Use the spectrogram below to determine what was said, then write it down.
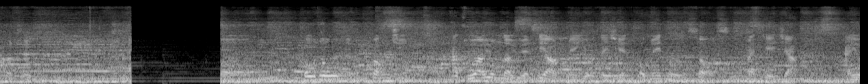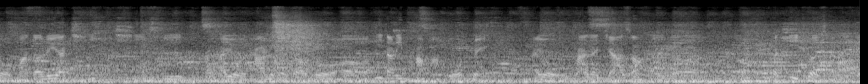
好吃。偷偷的双击，它主要用的原料里面有这些 tomato sauce 番茄酱，还有马德里亚起起司，还有它那个叫做呃意大利帕玛火腿，还有它再加上那个呃本地特产的一个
